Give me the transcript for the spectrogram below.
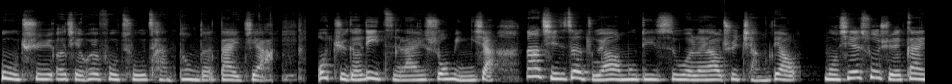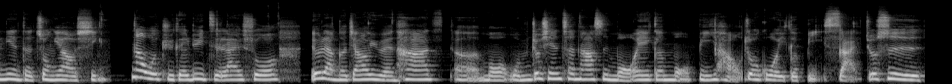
误区，而且会付出惨痛的代价。我举个例子来说明一下。那其实这主要的目的是为了要去强调。某些数学概念的重要性。那我举个例子来说，有两个交易员，他呃某我们就先称他是某 A 跟某 B 好，做过一个比赛，就是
